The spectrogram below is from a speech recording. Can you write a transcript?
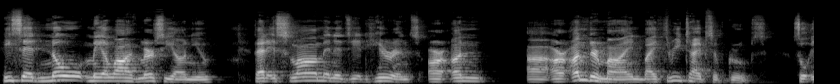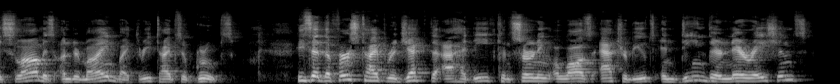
He said, "No, may Allah have mercy on you, that Islam and its adherents are, un, uh, are undermined by three types of groups. So Islam is undermined by three types of groups. He said the first type reject the ahadith concerning Allah's attributes and deem their narrations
